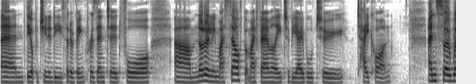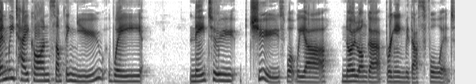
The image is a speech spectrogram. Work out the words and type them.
and the opportunities that have been presented for um, not only myself but my family to be able to take on. And so when we take on something new, we need to choose what we are no longer bringing with us forward.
